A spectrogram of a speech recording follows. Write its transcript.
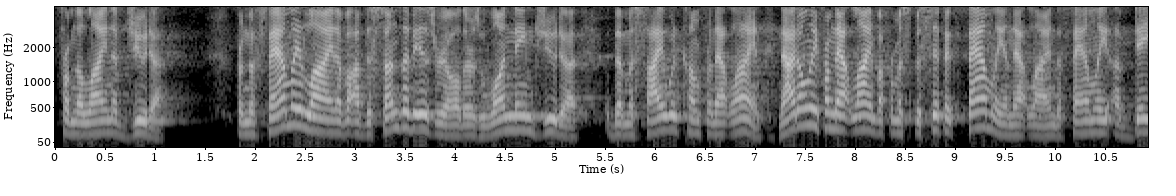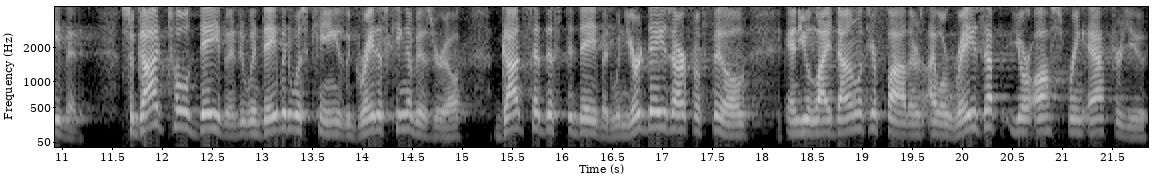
from the line of Judah. From the family line of, of, the sons of Israel, there's one named Judah. The Messiah would come from that line. Not only from that line, but from a specific family in that line, the family of David. So God told David, when David was king, he's the greatest king of Israel, God said this to David When your days are fulfilled and you lie down with your fathers, I will raise up your offspring after you,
